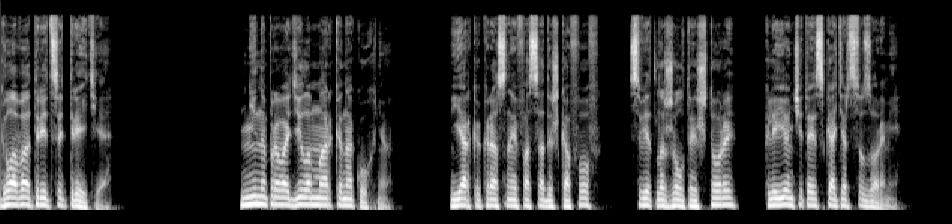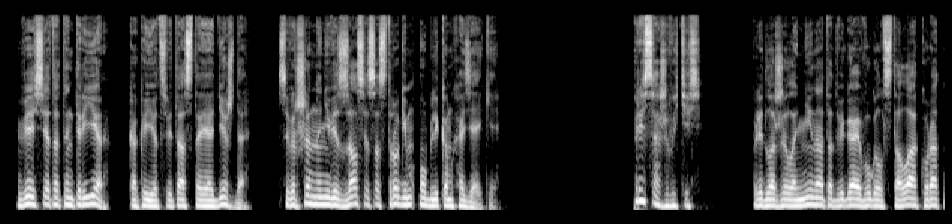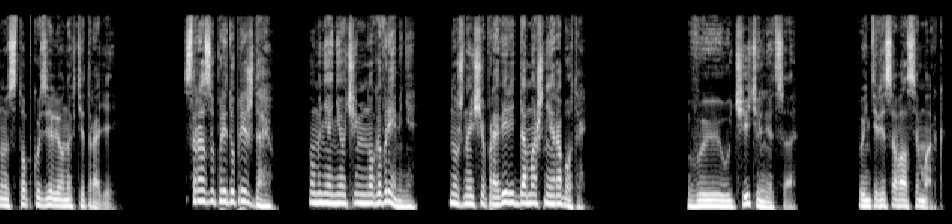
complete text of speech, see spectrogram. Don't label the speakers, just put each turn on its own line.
Глава 33. Нина проводила Марка на кухню. Ярко-красные фасады шкафов, светло-желтые шторы, клеенчатая скатерть с узорами. Весь этот интерьер, как ее цветастая одежда, совершенно не вязался со строгим обликом хозяйки.
«Присаживайтесь», —
предложила Нина, отодвигая в угол стола аккуратную стопку зеленых тетрадей.
«Сразу предупреждаю, у меня не очень много времени. Нужно еще проверить домашние работы».
«Вы учительница?» — поинтересовался Марк.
